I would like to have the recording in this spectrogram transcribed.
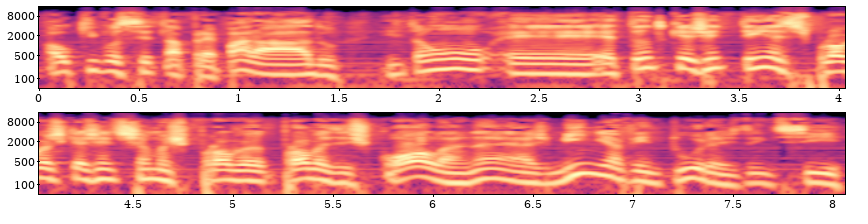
ao que você está preparado. Então, é, é, tanto que a gente tem as provas que a gente chama de provas, provas escolas, né? As mini aventuras em si,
